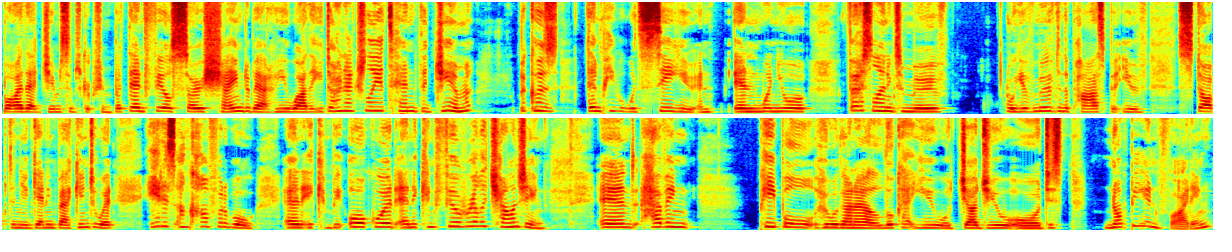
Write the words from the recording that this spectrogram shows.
buy that gym subscription, but then feel so shamed about who you are that you don't actually attend the gym because then people would see you. And, and when you're first learning to move, or you've moved in the past but you've stopped and you're getting back into it, it is uncomfortable and it can be awkward and it can feel really challenging. And having people who are going to look at you or judge you or just not be inviting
